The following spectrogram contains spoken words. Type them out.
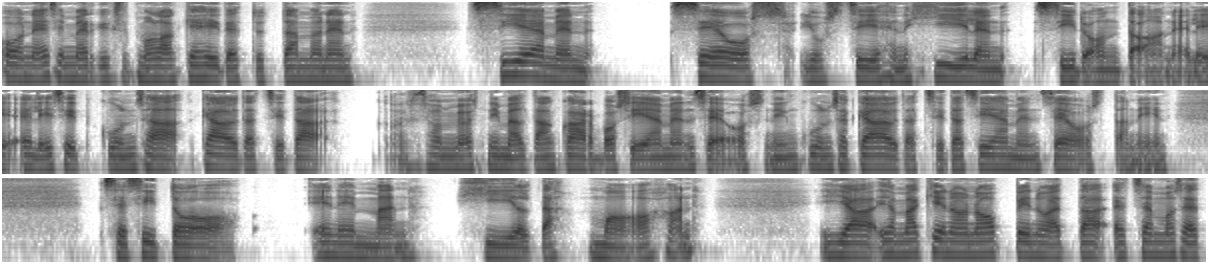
on esimerkiksi, että me ollaan kehitetty tämmöinen siemen seos just siihen hiilen sidontaan. Eli, eli sitten kun sä käytät sitä se on myös nimeltään karbosiemenseos, niin kun sä käytät sitä siemenseosta, niin se sitoo enemmän hiiltä maahan. Ja, ja mäkin olen oppinut, että, että semmoiset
